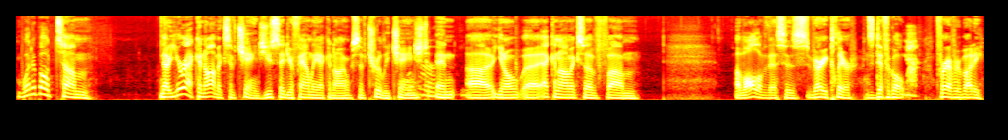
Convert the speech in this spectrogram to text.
What about um now your economics have changed. You said your family economics have truly changed and uh you know uh, economics of um of all of this is very clear. It's difficult yeah. for everybody.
